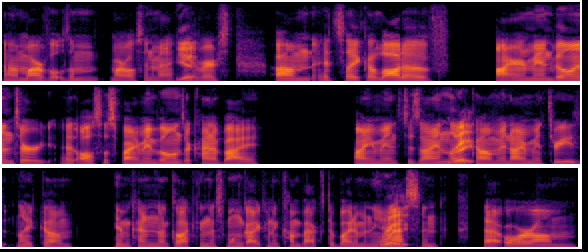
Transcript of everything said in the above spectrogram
uh, Marvel, the Marvel Cinematic Yeah. Universe, um, it's like a lot of Iron Man villains or uh, also Spider Man villains are kind of by Iron Man's design. Like Right. um in Iron Man three, like um him kind of neglecting this one guy kind of come back to bite him in the Right. ass and that or um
